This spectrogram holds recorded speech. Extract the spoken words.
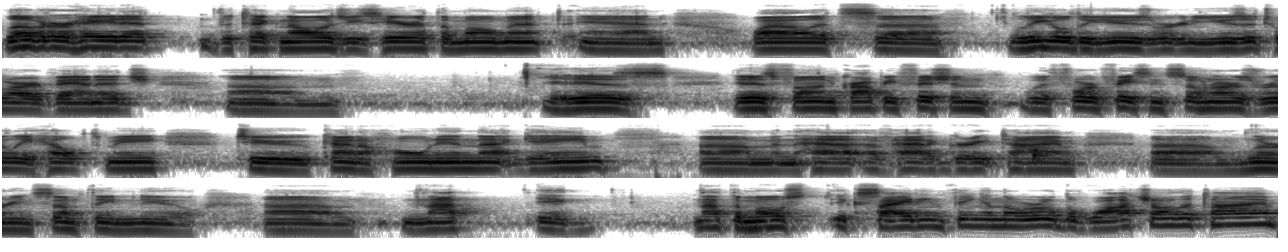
love it or hate it, the technology's here at the moment and while it's uh, legal to use, we're going to use it to our advantage. Um, it is it is fun. Crappie fishing with forward-facing sonars really helped me to kind of hone in that game, um, and ha I've had a great time um, learning something new. Um, not it, not the most exciting thing in the world to watch all the time,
